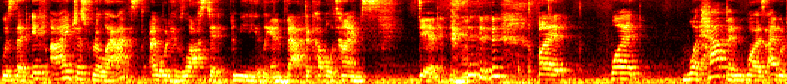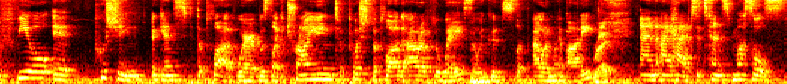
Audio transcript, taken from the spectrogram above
was that if I just relaxed, I would have lost it immediately. And in fact, a couple of times did. but what what happened was I would feel it pushing against the plug where it was like trying to push the plug out of the way so it mm-hmm. could slip out of my body Right. and I had to tense muscles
